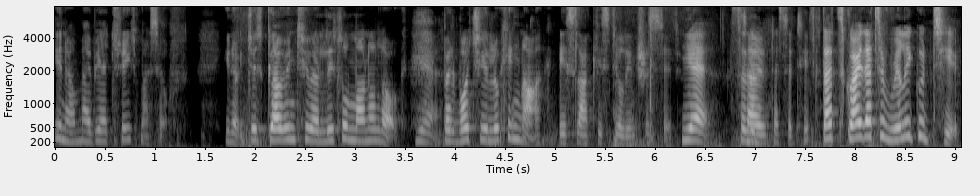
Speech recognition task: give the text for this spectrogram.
you know, maybe I treat myself. You know, just go into a little monologue. Yeah. But what you're looking like is like you're still interested. Yeah. So, the- that's a tip. That's great. That's a really good tip.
